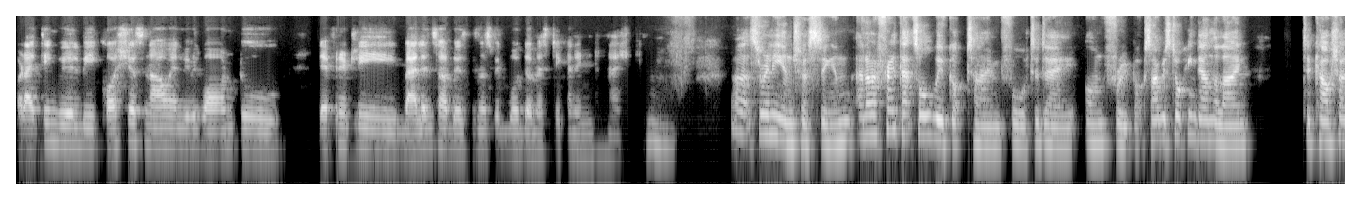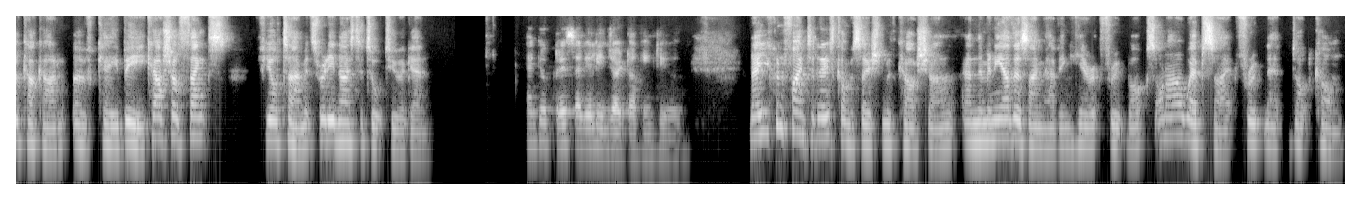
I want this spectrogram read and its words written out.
But I think we will be cautious now, and we will want to definitely balance our business with both domestic and international. Mm. Well, that's really interesting. And, and I'm afraid that's all we've got time for today on Fruitbox. I was talking down the line to Kaushal Khakhar of KB. Kaushal, thanks for your time. It's really nice to talk to you again. Thank you, Chris. I really enjoyed talking to you. Now, you can find today's conversation with Kaushal and the many others I'm having here at Fruitbox on our website, fruitnet.com.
